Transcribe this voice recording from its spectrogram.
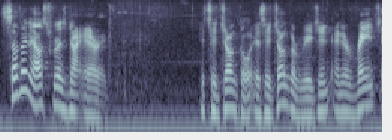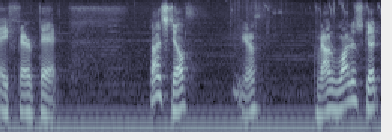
Southern Elsweyr is not arid. It's a jungle, it's a jungle region and it rains a fair bit. But still, you know, groundwater is good.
